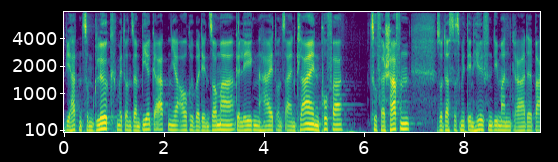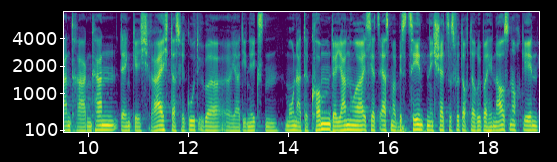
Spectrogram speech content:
Wir hatten zum Glück mit unserem Biergarten ja auch über den Sommer Gelegenheit, uns einen kleinen Puffer zu verschaffen, so dass es mit den Hilfen, die man gerade beantragen kann, denke ich, reicht, dass wir gut über äh, ja, die nächsten Monate kommen. Der Januar ist jetzt erstmal bis 10. Ich schätze, es wird auch darüber hinaus noch gehen.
